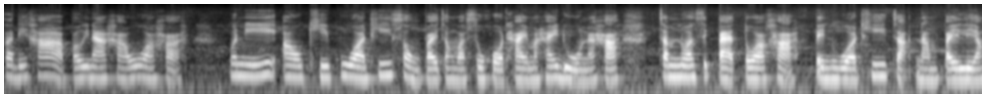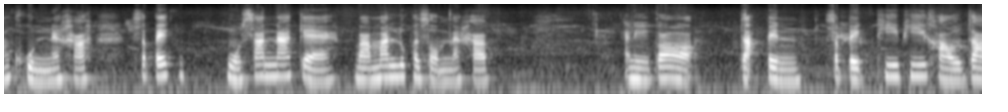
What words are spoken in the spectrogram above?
สวัสดีค่ะ ปวีนาค้าวัวค่ะ วันนี้เอาคลิปวัวที่ส่งไปจังหวัดสุโขทัยมาให้ดูนะคะจำนวน 18 ตัวค่ะ เป็นวัวที่จะนำไปเลี้ยงขุนนะคะ สเปคหูสั้นหน้าแก่ บาร์มันลูกผสมนะคะ อันนี้ก็จะเป็นสเปคที่พี่เขาจะ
